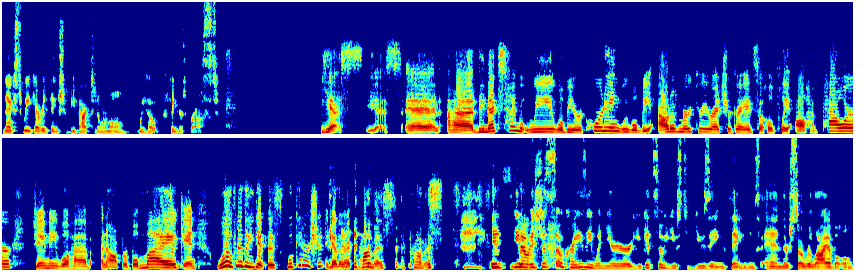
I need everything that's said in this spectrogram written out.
Next week, everything should be back to normal. We hope. Fingers crossed. Yes, yes. And uh, the next time we will be recording, we will be out of Mercury retrograde. So hopefully I'll have power. Jamie will have an operable mic and we'll really get this, we'll get our shit together. I promise. I promise. It's, you know, it's just so crazy when you're, you get so used to using things and they're so reliable,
